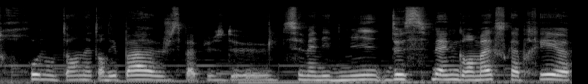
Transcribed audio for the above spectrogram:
trop longtemps, n'attendez pas, je sais pas, plus de une semaine et demie, deux semaines grand max, qu'après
